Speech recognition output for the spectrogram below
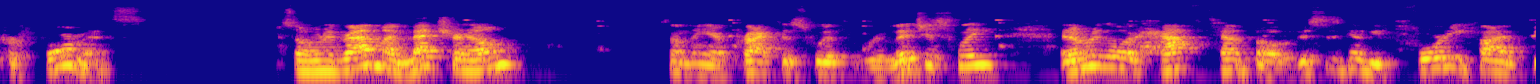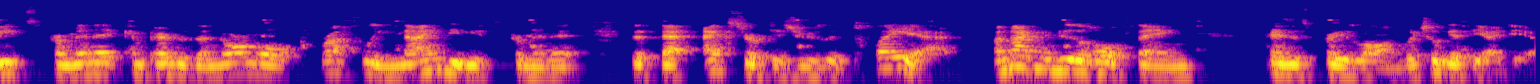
performance. So I'm going to grab my metronome, something I practice with religiously, and I'm going to go at half tempo. This is going to be 45 beats per minute compared to the normal roughly 90 beats per minute that that excerpt is usually played at. I'm not going to do the whole thing because it's pretty long, but you'll get the idea.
